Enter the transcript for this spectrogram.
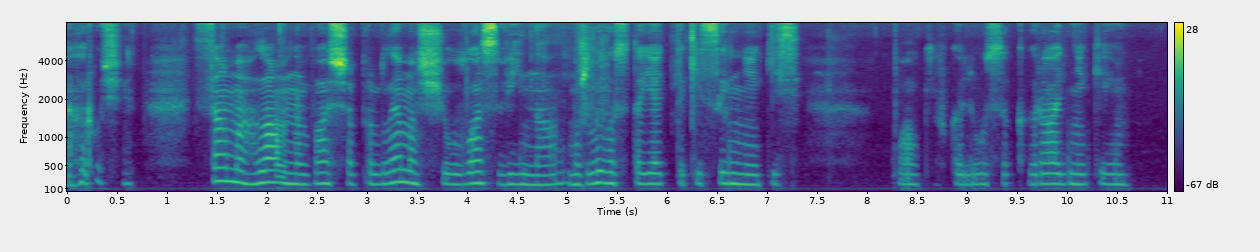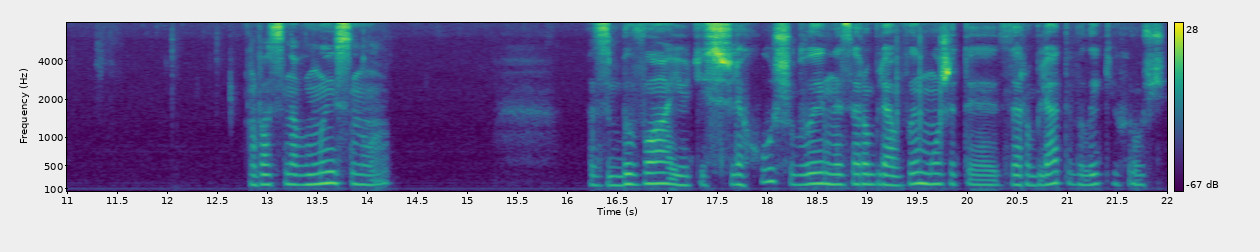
Гроші. Сама головна ваша проблема, що у вас війна. Можливо, стоять такі сильні якісь палки в колеса, радники. Вас навмисно збивають із шляху, щоб ви не заробляв. Ви можете заробляти великі гроші.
